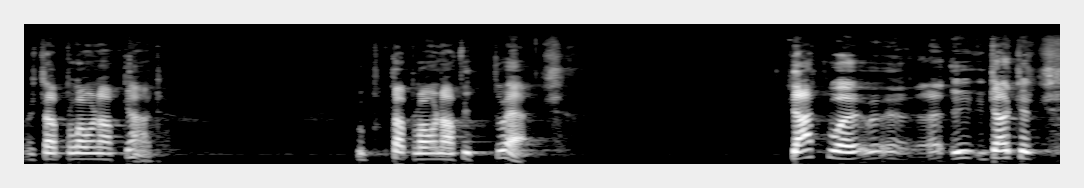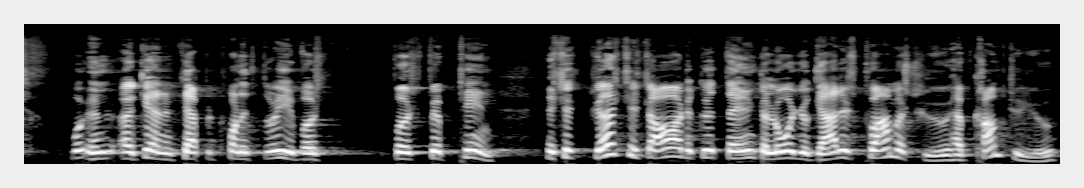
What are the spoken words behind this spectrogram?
We stop blowing off God. We stop blowing off His threats. Uh, uh does it again in chapter 23, verse, verse 15. It says, just as all the good things the Lord your God has promised you have come to you,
